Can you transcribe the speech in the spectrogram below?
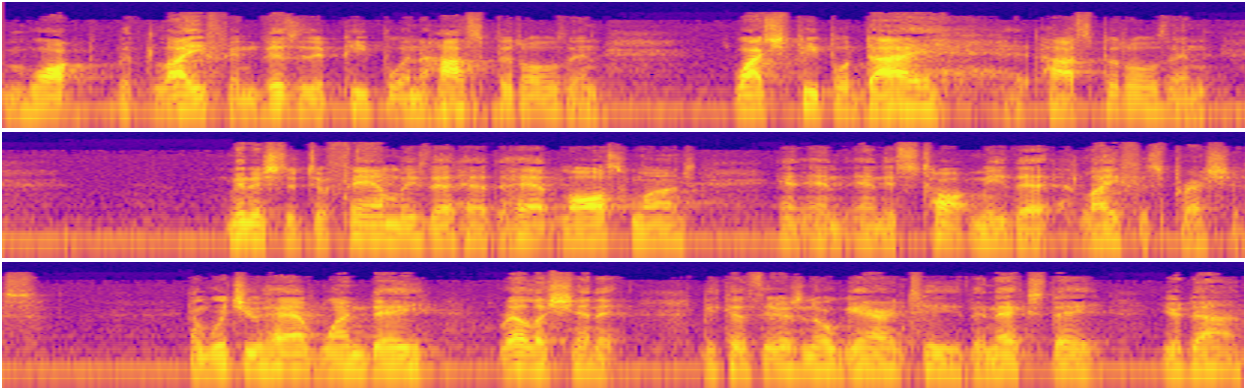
walked with life and visited people in hospitals and watched people die at hospitals and ministered to families that had had lost ones. And, and, and it's taught me that life is precious. And would you have one day, relish in it because there's no guarantee the next day you're done.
